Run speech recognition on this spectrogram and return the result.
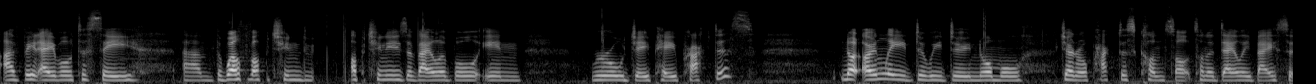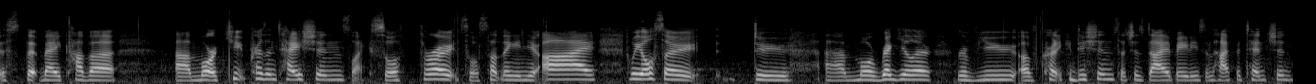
I've been able to see um, the wealth of opportunities available in rural GP practice. Not only do we do normal general practice consults on a daily basis that may cover um, more acute presentations like sore throats or something in your eye. We also do um, more regular review of chronic conditions such as diabetes and hypertension.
